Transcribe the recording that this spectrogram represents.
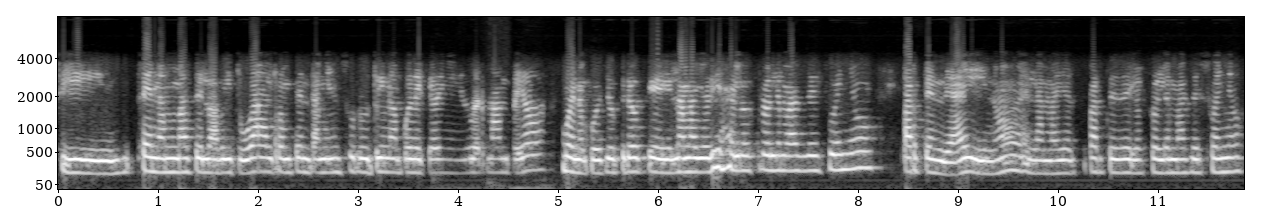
si cenan más de lo habitual, rompen también su rutina, puede que duerman peor. Bueno, pues yo creo que la mayoría de los problemas de sueño parten de ahí, ¿no? En la mayor parte de los problemas de sueño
